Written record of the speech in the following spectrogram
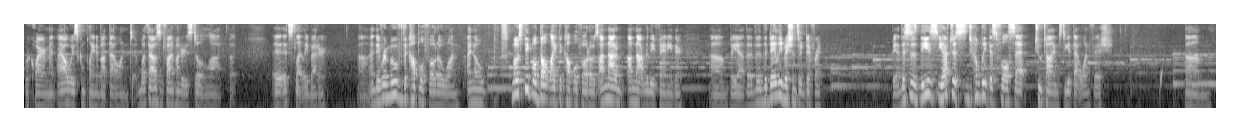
requirement. I always complain about that one. 1,500 is still a lot, but it's slightly better. Uh, and they removed the couple photo one. I know most people don't like the couple photos. I'm not. A, I'm not really a fan either. Um, but yeah, the, the, the daily missions are different. But yeah, this is these. You have to complete this full set two times to get that one fish. Um.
